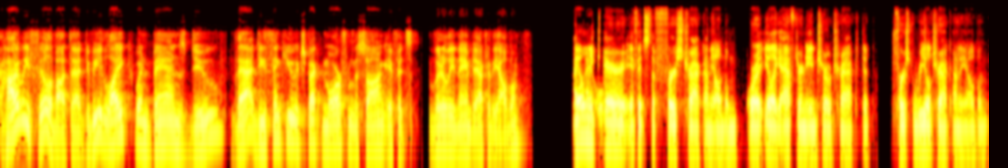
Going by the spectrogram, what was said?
how do we feel about that? Do we like when bands do that? Do you think you expect more from the song if it's literally named after the album? I only I- care if it's the first track on the album, or like after an intro track, the first real track on the album.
